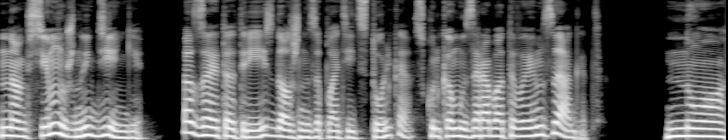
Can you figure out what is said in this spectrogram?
Нам всем нужны деньги. А за этот рейс должны заплатить столько, сколько мы зарабатываем за год». «Но...»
